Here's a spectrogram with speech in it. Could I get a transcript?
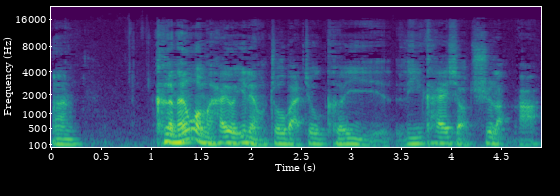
嗯。可能我们还有一两周吧，就可以离开小区了啊。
